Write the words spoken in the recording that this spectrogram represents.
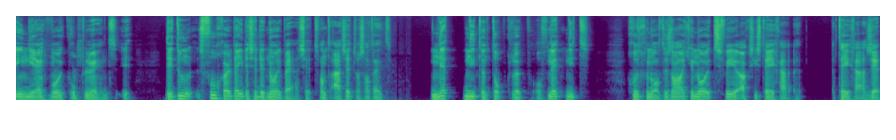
indirect mooi compliment. Dit doen, vroeger deden ze dit nooit bij AZ. Want AZ was altijd net niet een topclub. Of net niet goed genoeg. Dus dan had je nooit sfeeracties tegen, tegen AZ.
